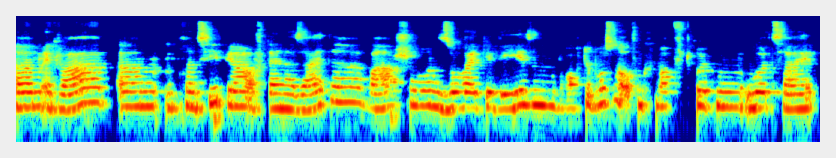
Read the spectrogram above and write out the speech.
ähm, ich war ähm, im Prinzip ja auf deiner Seite, war schon so weit gewesen, brauchte bloß nur auf den Knopf drücken, Uhrzeit,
